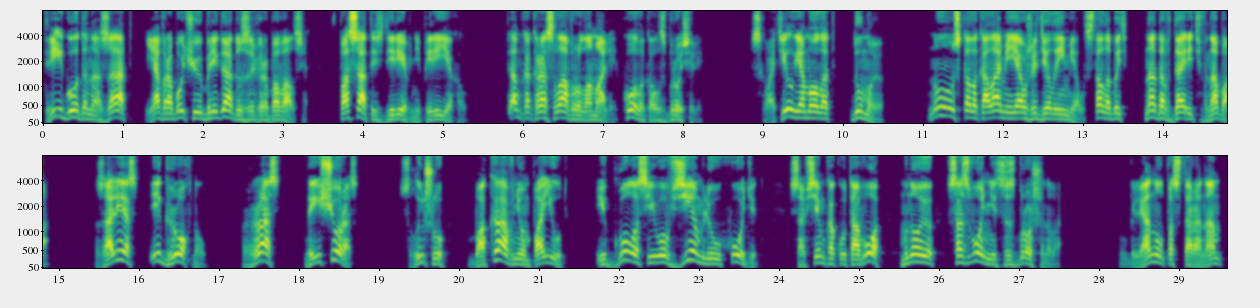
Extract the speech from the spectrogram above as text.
«Три года назад я в рабочую бригаду завербовался, в посад из деревни переехал. Там как раз лавру ломали, колокол сбросили. Схватил я молот, думаю, ну, с колоколами я уже дело имел, стало быть, надо вдарить в набат. Залез и грохнул. Раз, да еще раз. Слышу, бока в нем поют, и голос его в землю уходит, совсем как у того, мною созвонницы сброшенного. Глянул по сторонам.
